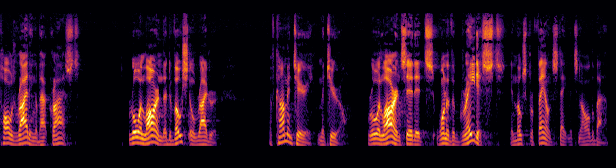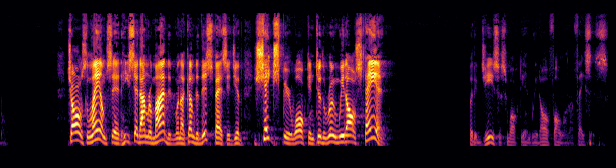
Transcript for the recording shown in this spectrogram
Paul's writing about Christ. Roy Laurin, the devotional writer of commentary material, Roy Laurin said it's one of the greatest and most profound statements in all the Bible. Charles Lamb said, he said, I'm reminded when I come to this passage of Shakespeare walked into the room, we'd all stand. But if Jesus walked in, we'd all fall on our faces.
